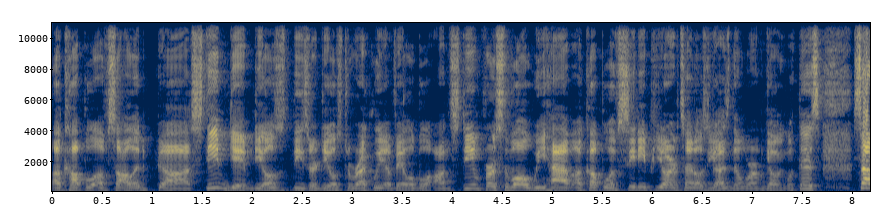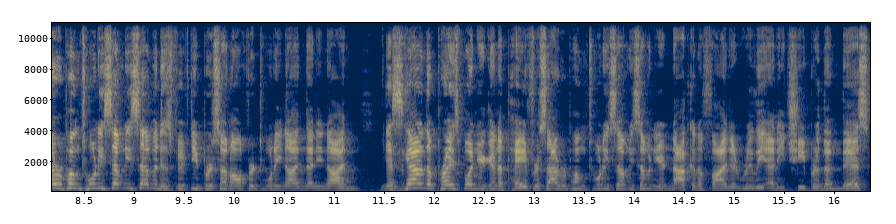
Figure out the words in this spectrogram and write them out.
a couple of solid uh, Steam game deals. These are deals directly available on Steam. First of all, we have a couple of CDPR titles. You guys know where I'm going with this. Cyberpunk 2077 is 50% off for $29.99. This is kind of the price point you're going to pay for Cyberpunk 2077. You're not going to find it really any cheaper than this.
